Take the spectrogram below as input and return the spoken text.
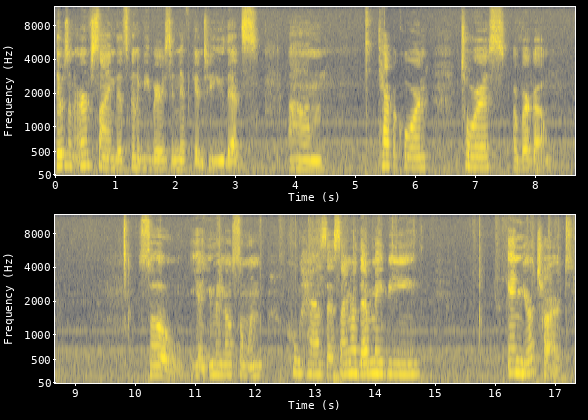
there's an earth sign that's going to be very significant to you. That's um, Capricorn, Taurus, or Virgo. So, yeah, you may know someone who has that sign or that may be in your chart.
